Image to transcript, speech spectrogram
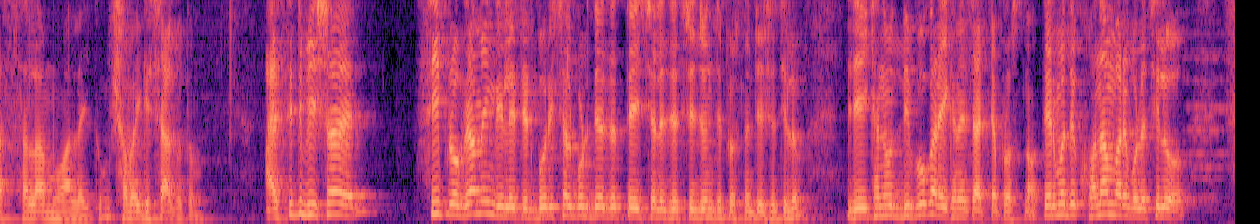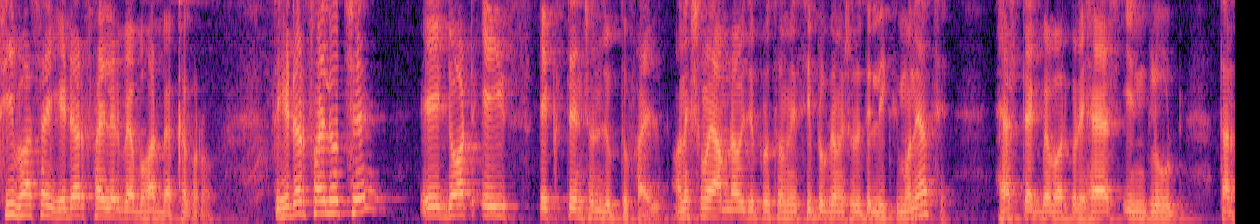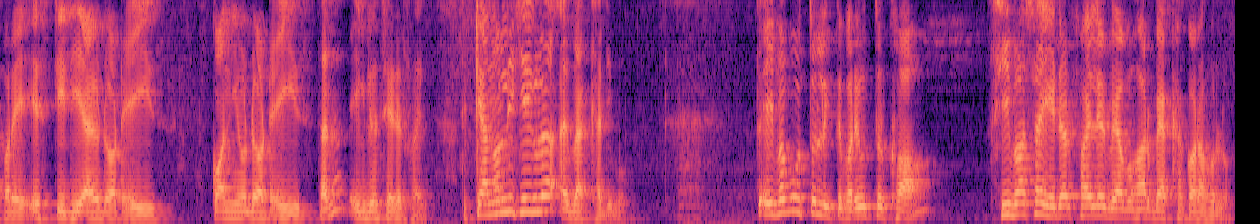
আসসালামু আলাইকুম। সবাইকে স্বাগতম। আইসিটি বিষয়ের C programming related Barishal board দু হাজার তেইশ সালে যে সৃজনশীল প্রশ্নটি এসেছিল, যে এইখানে উদ্দীপক আর এখানে চারটা প্রশ্ন এর মধ্যে খ নাম্বারে বলেছিল, সি ভাষায় হেডার ফাইলের ব্যবহার ব্যাখ্যা করো। তো হেডার ফাইল হচ্ছে এই ডট এইচ এক্সটেনশনযুক্ত ফাইল। অনেক সময় আমরা ওই যে প্রথমে সি প্রোগ্রামের শুরুতে লিখছি, মনে আছে? হ্যাশট্যাগ ব্যবহার করে হ্যাশ ইনক্লুড, তারপরে S TDI dot H conio dot H, তাই না? এগুলো হচ্ছে হেডার ফাইল। তো কেন লিখে এগুলো? ব্যাখ্যা দিব। তো এইভাবে উত্তর লিখতে পারি। উত্তর খ, সি ভাষায় হেডার ফাইলের ব্যবহার ব্যাখ্যা করা হলো।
